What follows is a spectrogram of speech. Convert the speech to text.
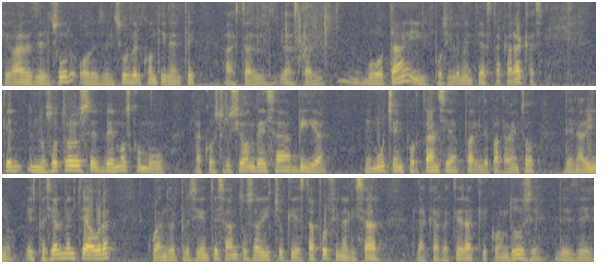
que va desde el sur o desde el sur del continente hasta el, hasta Bogotá y posiblemente hasta Caracas, que nosotros eh, vemos como la construcción de esa vía de mucha importancia para el departamento de Nariño, especialmente ahora cuando el presidente Santos ha dicho que está por finalizar la carretera que conduce desde,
